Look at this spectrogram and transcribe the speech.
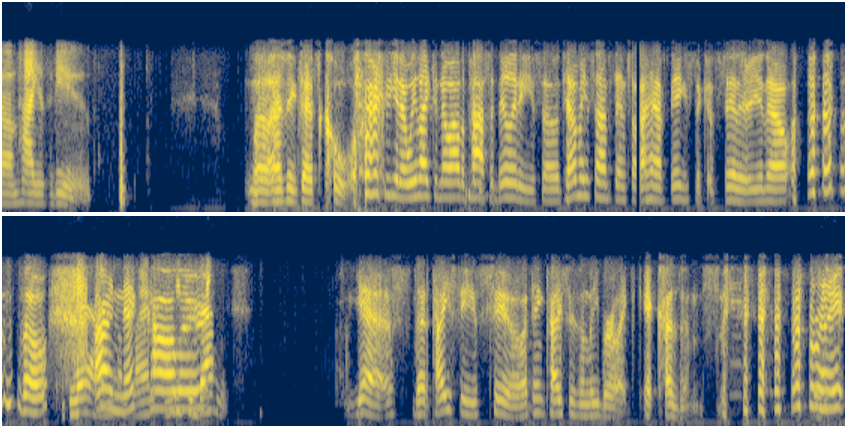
um, highest views. Well, I think that's cool. you know, we like to know all the possibilities. So tell me something so I have things to consider, you know. so Yeah, Our know, next right? We need to caller- yes, that Pisces too. I think Pisces and Libra are like it cousins, right?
